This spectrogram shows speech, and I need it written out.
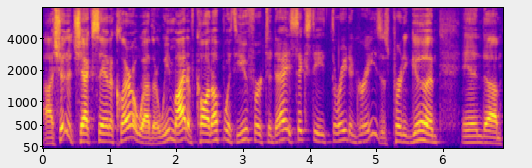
I should have checked Santa Clara weather. We might have caught up with you for today. 63 degrees is pretty good. And um,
